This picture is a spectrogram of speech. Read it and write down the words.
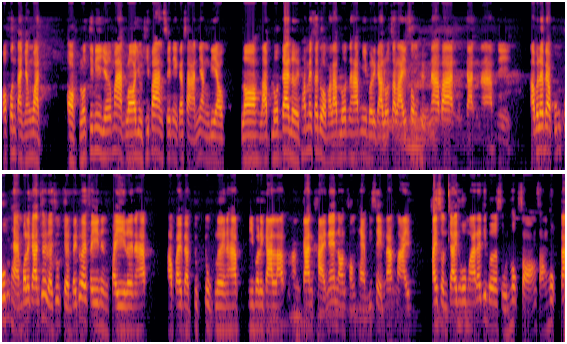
เพราะคนต่างจังหวัดออกรถที่นี่เยอะมากรออยู่ที่บ้านเซ็นเอกสารอย่างเดียว รอรับรถได้เลย ถ้าไม่สะดวกมารับรถนะครับ มีบริการรถสไลด์ส่งถึงหน้าบ้านเหมือนกันนะครับนี่เอาไปเลยแบบคุ้มๆแถมบริการช่วยเหลือฉุกเฉินไปด้วยฟรีหนึ่งปีเลยนะครับ เอาไปแบบจุกๆเลยนะครับ มีบริการรับการขายแน่นอนของแถมพิเศษมากมายใครสนใจโทรมาได้ที่เบอร์ 0 6 2 2 6 9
